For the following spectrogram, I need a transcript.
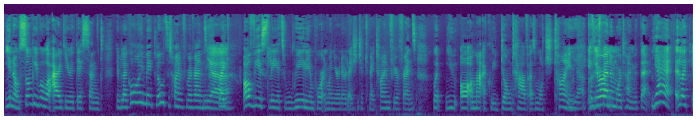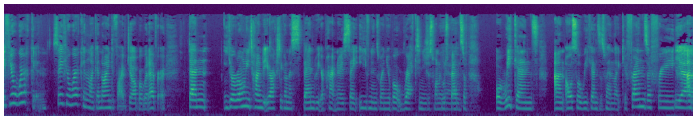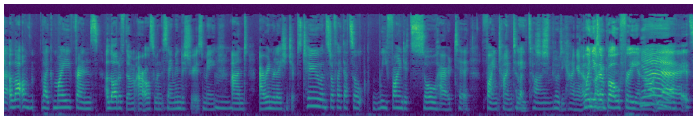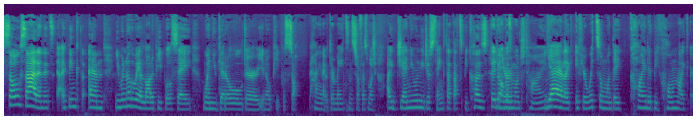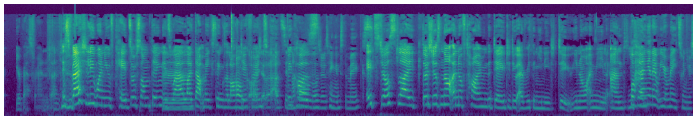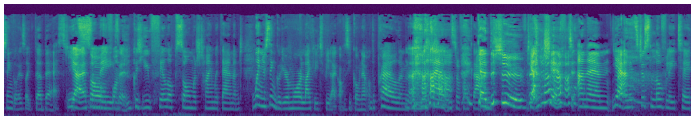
you know, some people will argue with this and they'll be like, oh, I make loads of time for my friends. Yeah. Like, obviously, it's really important when you're in a relationship to make time for your friends, but you automatically don't have as much time. Yeah, because you're spending more time with them. Yeah, uh, like if you're working, say if you're working like a nine to five job or whatever, then your only time that you're actually going to spend with your partner is say evenings when you're both wrecked and you just want to go to bed and stuff, or weekends, and also weekends is when like your friends are free. Yeah. and a lot of like my friends, a lot of them are also in the same industry as me Mm. and are in relationships too and stuff like that. So we find it so hard to find time to like time. just bloody hang out When you're both free and yeah, not, yeah. it's so sad, and it's. I think um, you know the way a lot of people say when you get older, you know, people stop hanging out with their mates and stuff as much. I genuinely just think that that's because They don't have as much time. Yeah, like if you're with someone, they kind of become like your best friend, and Especially when you have kids or something as well, like that makes things a lot oh different. god, yeah, that adds in because- a whole other thing into the mix. it's just like there's just not enough time in the day to do everything you need to do. You know what I mean? And you but can- hanging out with your mates when you're single is like the best. Yeah, it's amazing. because you fill up so much time with them, and when you're single, you're more likely to be like obviously going out on the prowl and out and stuff like that. get the shift. getting the shift, and um, yeah, and it's just lovely to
